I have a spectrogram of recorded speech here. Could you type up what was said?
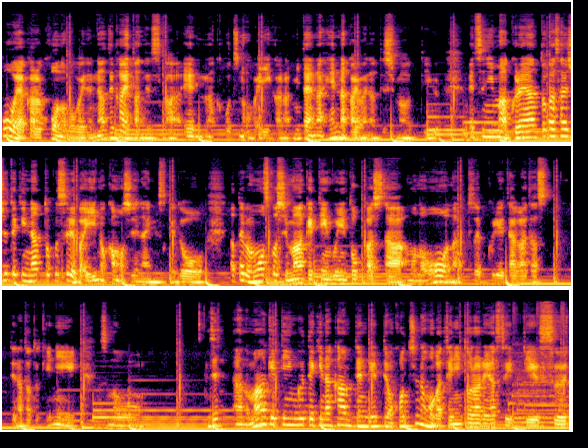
こうやからこうの方がいいのになぜ変えたんですか？え、なんかこっちの方がいいから。みたいな変な会話になってしまうっていう。別にまあ、クライアントが最終的に納得すればいいのかもしれないんですけど、例えばもう少しマーケティングに特化したものを、なんか例えばクリエイターが出すってなった時に、その、ぜあのマーケティング的な観点で言ってもこっちの方が手に取られやすいっていう数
